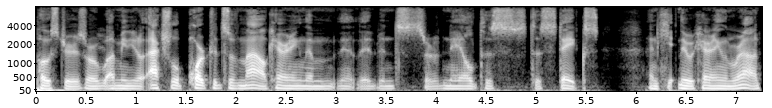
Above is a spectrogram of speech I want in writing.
posters or I mean, you know, actual portraits of Mao, carrying them. They- They'd been sort of nailed to to stakes, and they were carrying them around.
